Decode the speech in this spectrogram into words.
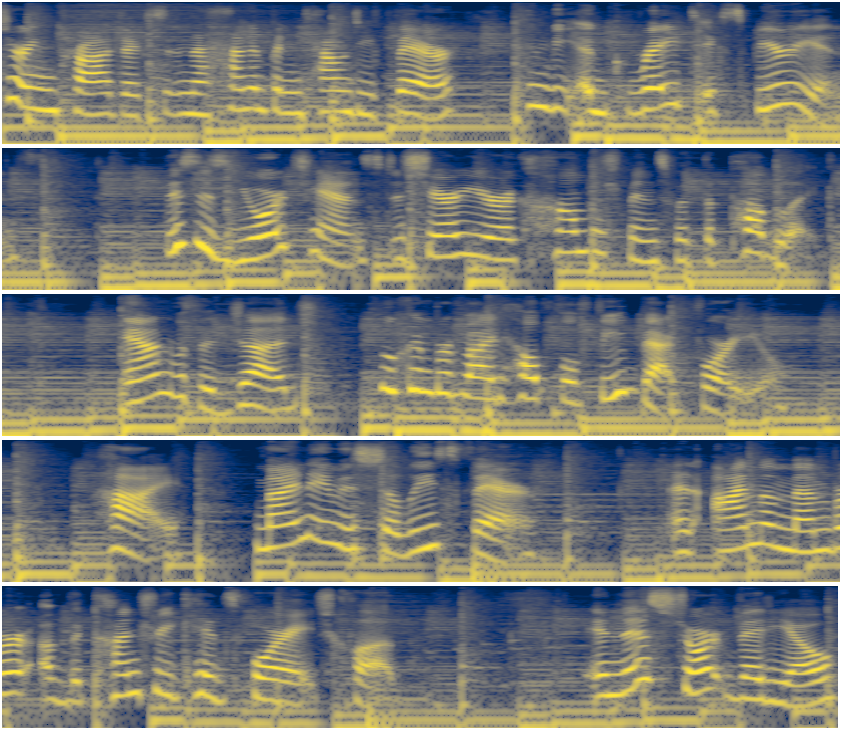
Entering projects in the Hennepin County Fair can be a great experience. This is your chance to share your accomplishments with the public and with a judge who can provide helpful feedback for you. Hi, my name is Shalise Fair, and I'm a member of the Country Kids 4-H Club. In this short video,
